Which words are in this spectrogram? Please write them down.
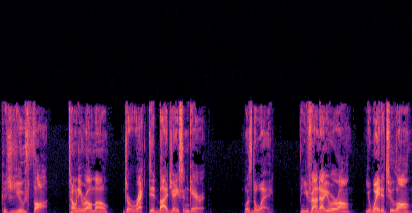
because you thought Tony Romo, directed by Jason Garrett, was the way. And you found out you were wrong. You waited too long.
